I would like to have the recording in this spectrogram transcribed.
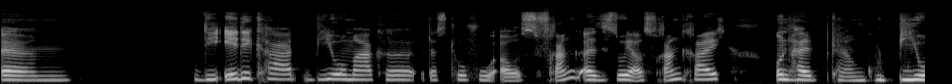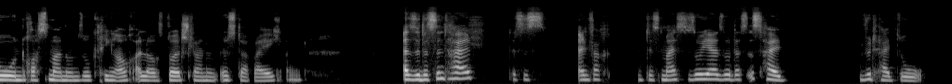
Ähm, die Edeka Biomarke, das Tofu aus Frank, also Soja aus Frankreich. Und halt, keine Ahnung, gut Bio und Rossmann und so kriegen auch alle aus Deutschland und Österreich. Und also das sind halt, das ist einfach das meiste Soja so, das ist halt, wird halt so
